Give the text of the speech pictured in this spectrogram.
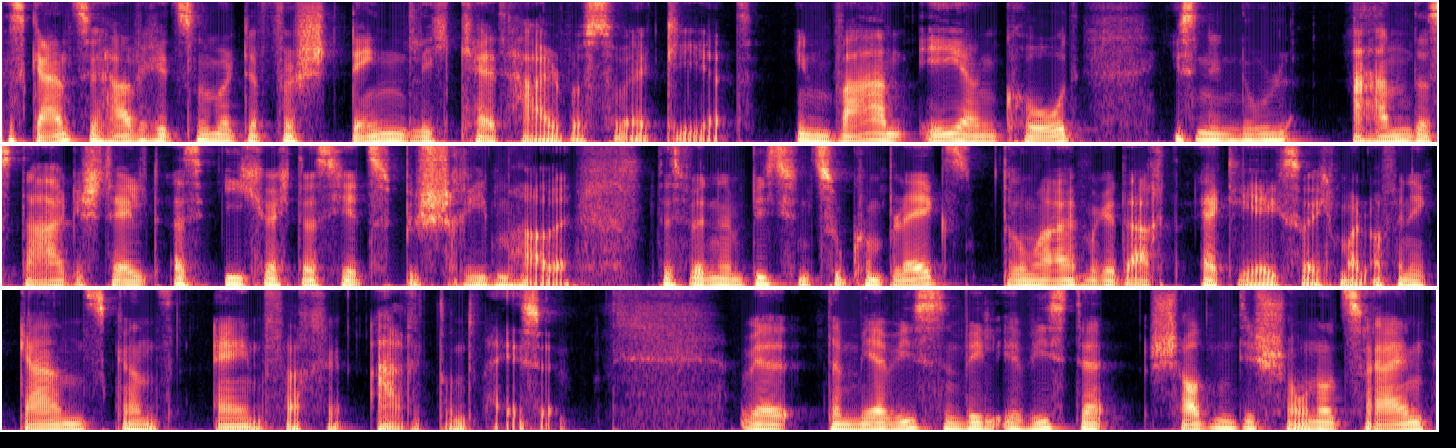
Das Ganze habe ich jetzt nur mal der Verständlichkeit halber so erklärt. Im wahren Eon-Code ist eine Null anders dargestellt, als ich euch das jetzt beschrieben habe. Das wird ein bisschen zu komplex, darum habe ich mir gedacht, erkläre ich es euch mal auf eine ganz, ganz einfache Art und Weise. Wer da mehr wissen will, ihr wisst ja, schaut in die Shownotes rein.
